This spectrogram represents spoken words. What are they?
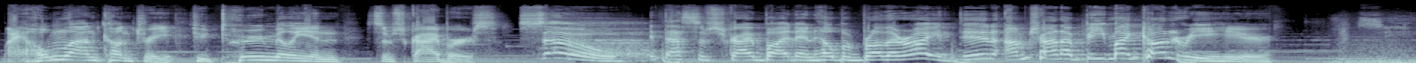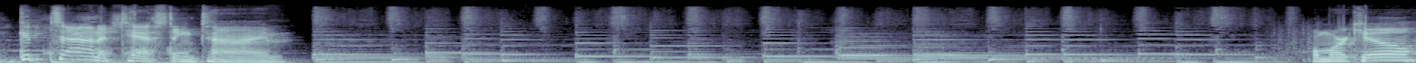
my homeland country to 2 million subscribers. So, hit that subscribe button and help a brother out, dude. I'm trying to beat my country here. Katana testing time. One more kill.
